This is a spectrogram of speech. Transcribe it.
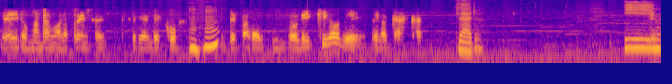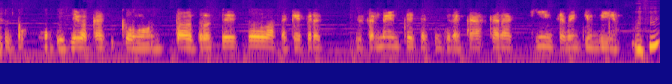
De ahí lo mandamos a la prensa, que sería el descubre. Ujú. Se separa lo líquido de, de la cáscara. Claro. Y Y eso lleva casi como todo el proceso hasta que espera que se fermente, se asiente la cáscara 15 a 21 días. ujú.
